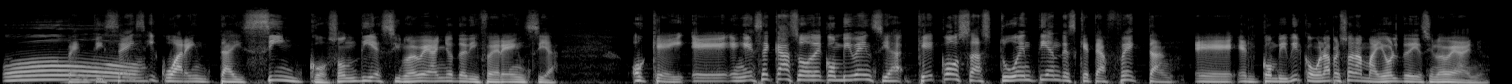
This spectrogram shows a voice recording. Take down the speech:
Oh. 26 y 45. Son 19 años de diferencia. Ok, eh, en ese caso de convivencia, ¿qué cosas tú entiendes que te afectan eh, el convivir con una persona mayor de 19 años?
